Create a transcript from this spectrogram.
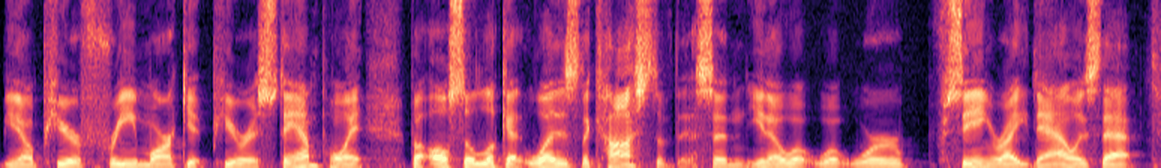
you know pure free market purist standpoint but also look at what is the cost of this and you know what what we're seeing right now is that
